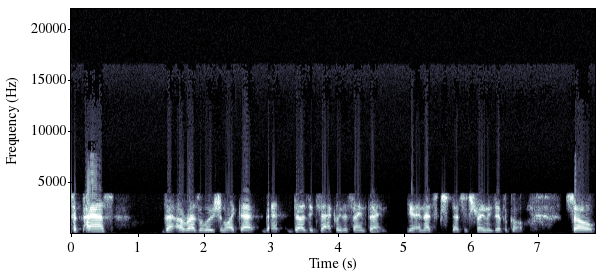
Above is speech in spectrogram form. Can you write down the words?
to pass that, a resolution like that that does exactly the same thing. Yeah, and that's that's extremely difficult. So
